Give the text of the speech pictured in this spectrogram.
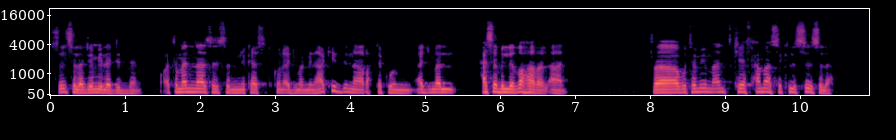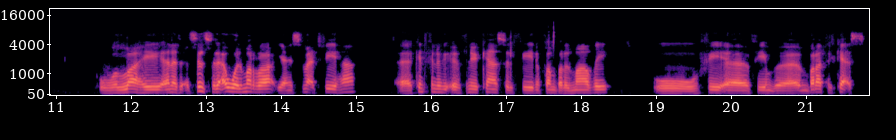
سلسلة جميلة جدا. وأتمنى سلسلة نيوكاسل تكون أجمل منها. أكيد إنها راح تكون أجمل حسب اللي ظهر الآن. فأبو تميم أنت كيف حماسك للسلسلة؟ والله أنا السلسله أول مرة يعني سمعت فيها آه، كنت في نيو- في نيوكاسل في نوفمبر الماضي. وفي آه، في آه، مباراة الكأس.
